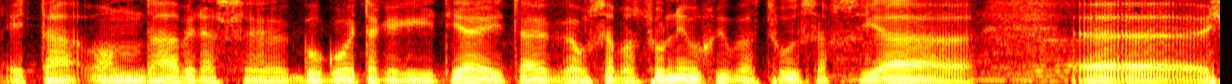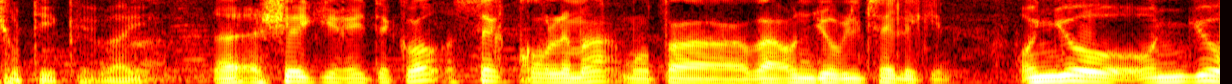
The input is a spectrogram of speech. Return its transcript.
eta onda, beraz, gogoetak egitea, eta gauza batzu, neurri batzu ezartzia esutik, bai. Esoik uh, zer problema mota da onjo biltzailekin? Onjo, onjo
